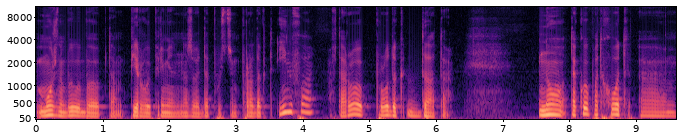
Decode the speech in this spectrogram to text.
можно было бы там первую переменную назвать, допустим, product info, а вторую product data. Но такой подход э,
